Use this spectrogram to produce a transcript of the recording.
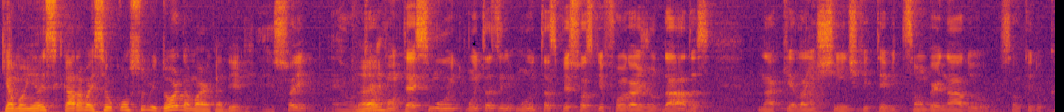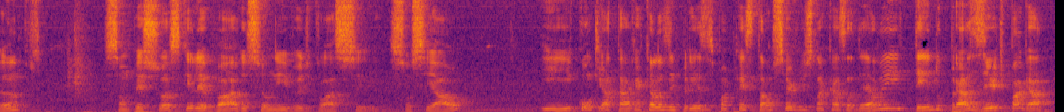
que amanhã esse cara vai ser o consumidor da marca dele. Isso aí. É o né? que acontece muito. Muitas, muitas pessoas que foram ajudadas naquela enchente que teve de São Bernardo, São Pedro do Campos, são pessoas que elevaram o seu nível de classe social e contrataram aquelas empresas para prestar um serviço na casa dela e tendo o prazer de pagar.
